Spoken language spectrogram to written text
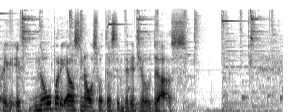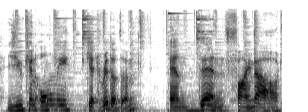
if nobody else knows what this individual does, you can only get rid of them and then find out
